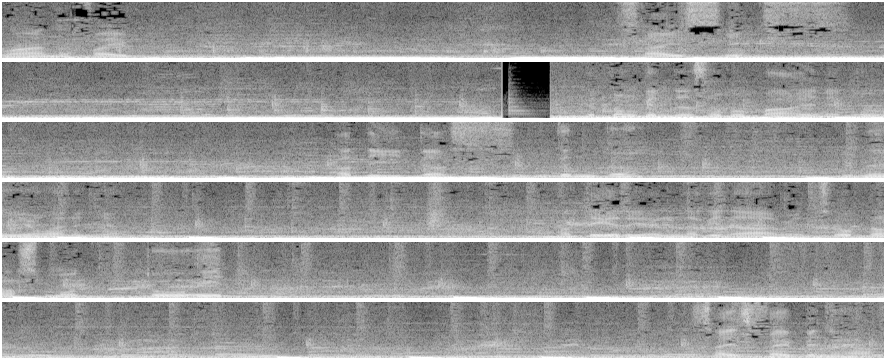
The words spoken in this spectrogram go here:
1, 5. Size 6. Itong ganda sa babae nito. Adidas. Ang ganda. Tignan yung ano niya. Material na ginamit. Sobrang smooth. 2.8. Size 5 and a half.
